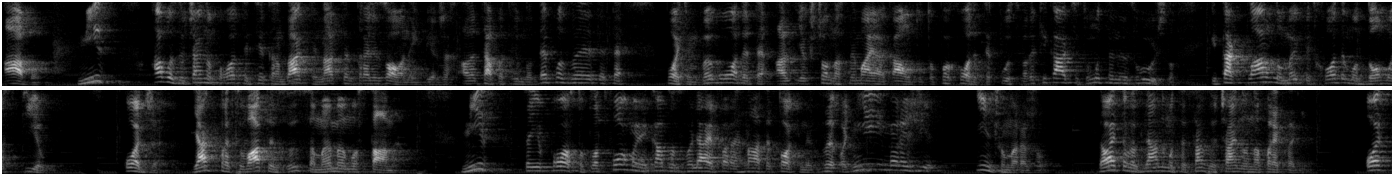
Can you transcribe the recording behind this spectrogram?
або міст, або, звичайно, проводити ці транзакції на централізованих біржах. Але це потрібно депозитити, потім виводити. А якщо в нас немає аккаунту, то проходити курс верифікацію, тому це незручно. І так плавно ми підходимо до мостів. Отже, як працювати з самими мостами? Міст це є просто платформа, яка дозволяє перегнати токени з однієї мережі в іншу мережу. Давайте розглянемо це все, звичайно, на прикладі. Ось,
